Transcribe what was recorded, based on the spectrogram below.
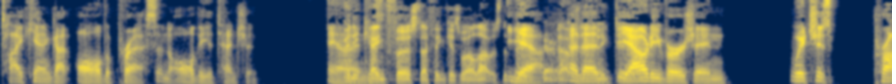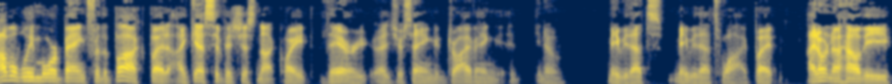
Taycan got all the press and all the attention. And, and, it came first, I think, as well. That was the big, yeah, and then the Audi version, which is probably more bang for the buck, but I guess if it's just not quite there, as you're saying, driving, you know, maybe that's maybe that's why. But I don't know how the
